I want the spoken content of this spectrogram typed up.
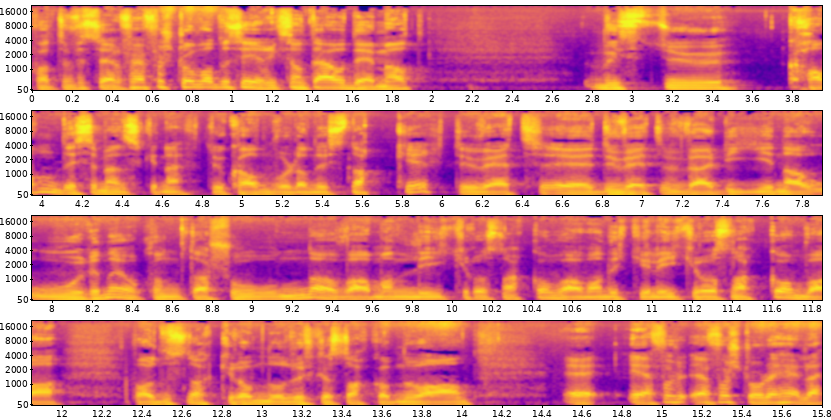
kvantifisere. For jeg forstår hva du sier. Det er jo det med at hvis du kan disse menneskene, du kan hvordan de snakker, du vet, eh, du vet verdien av ordene og konnotasjonene, og hva man liker å snakke om, hva man ikke liker å snakke om, hva, hva du snakker om når du skal snakke om noe annet. Jeg, for, jeg forstår det hele.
